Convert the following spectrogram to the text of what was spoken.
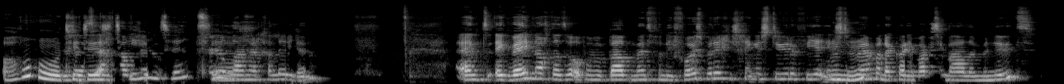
Oh, dus 2021? Veel, veel langer geleden. En ik weet nog dat we op een bepaald moment van die voiceberichtjes gingen sturen via Instagram. Mm -hmm. Maar dan kan je maximaal een minuut.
